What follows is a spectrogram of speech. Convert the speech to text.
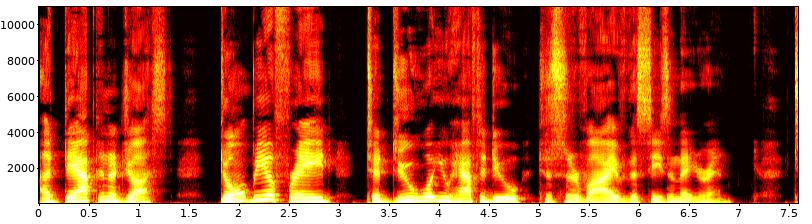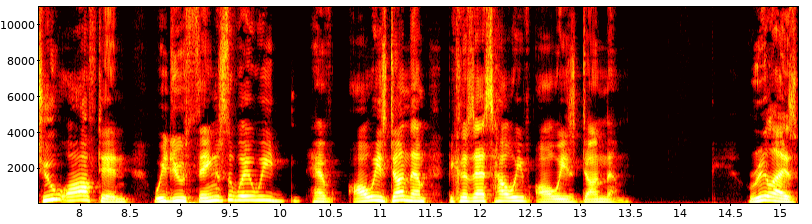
Adapt and adjust. Don't be afraid to do what you have to do to survive the season that you're in. Too often we do things the way we have always done them because that's how we've always done them. Realize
